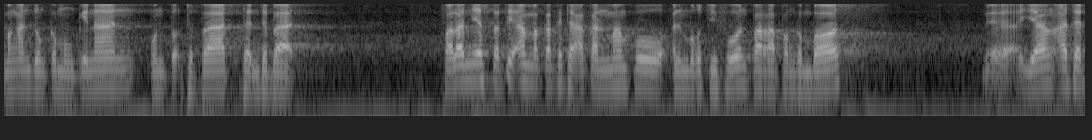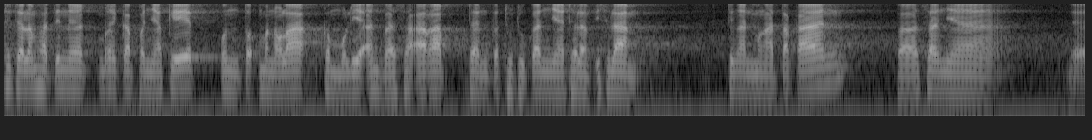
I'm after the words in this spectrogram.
mengandung kemungkinan untuk debat dan debat falan yastati'a maka tidak akan mampu al-murjifun para penggembos yang ada di dalam hati mereka penyakit untuk menolak kemuliaan bahasa Arab dan kedudukannya dalam Islam. Dengan mengatakan bahasanya ya,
